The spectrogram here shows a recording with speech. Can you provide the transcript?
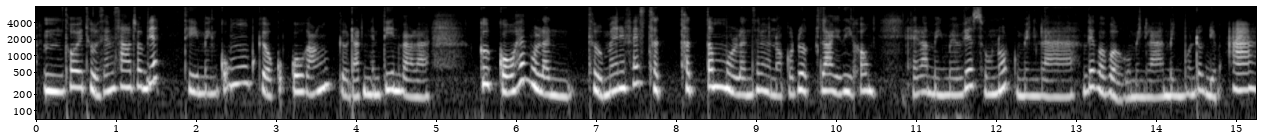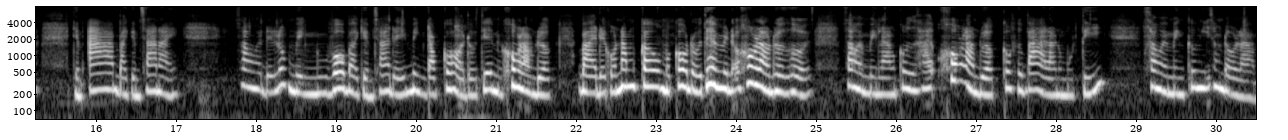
um, thôi thử xem sao cho biết thì mình cũng, kiểu, cũng cố gắng, kiểu, đặt niềm tin vào là cứ cố hết một lần thử manifest thật thật tâm một lần xem là nó có được ra cái gì không. Thế là mình mới viết xuống nốt của mình là, viết vào vở của mình là mình muốn được điểm A điểm A bài kiểm tra này. Xong rồi đến lúc mình vô bài kiểm tra đấy, mình đọc câu hỏi đầu tiên mình không làm được. Bài đấy có 5 câu mà câu đầu tiên mình đã không làm được rồi. Xong rồi mình làm câu thứ hai cũng không làm được, câu thứ ba là làm được một tí. Xong rồi mình cứ nghĩ trong đầu là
